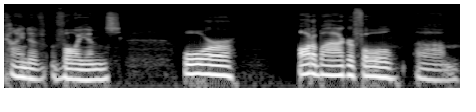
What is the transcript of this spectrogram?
kind of volumes or autobiographical, um,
